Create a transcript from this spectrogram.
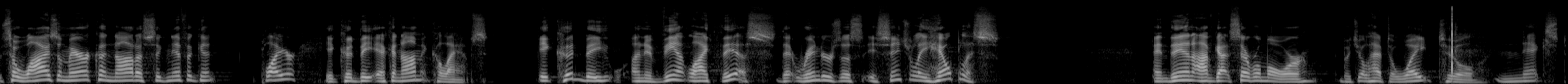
so why is America not a significant player? It could be economic collapse. It could be an event like this that renders us essentially helpless. And then I've got several more, but you'll have to wait till next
